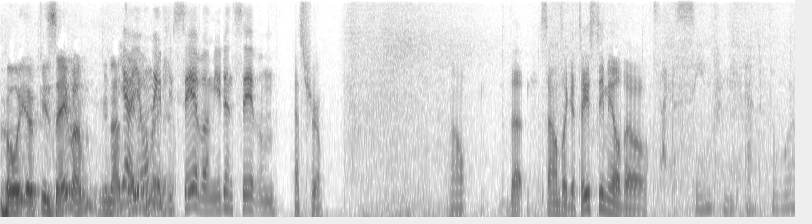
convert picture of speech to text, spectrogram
Oh, if you save him, you're not. yeah, you only him if right you save him. You didn't save him. That's true. Well, that sounds like a tasty meal, though. It's like a scene from the end of the world.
